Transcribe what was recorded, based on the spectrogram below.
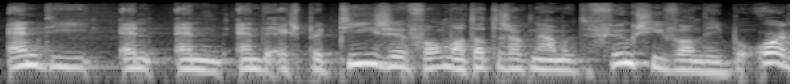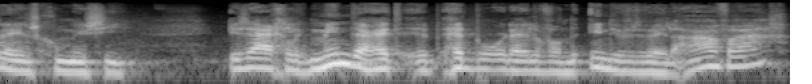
en, die, en, en, en de expertise van, want dat is ook namelijk de functie van die beoordelingscommissie is eigenlijk minder het, het beoordelen van de individuele aanvraag,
